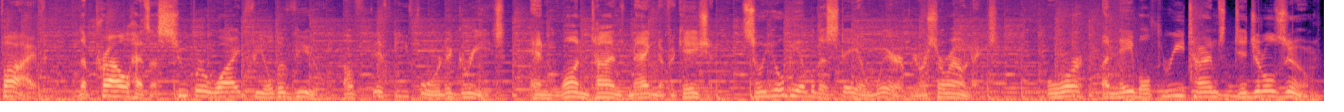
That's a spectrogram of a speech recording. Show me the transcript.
5. The prowl has a super wide field of view of 54 degrees and 1 times magnification, so you'll be able to stay aware of your surroundings. Or enable 3 times digital zoom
